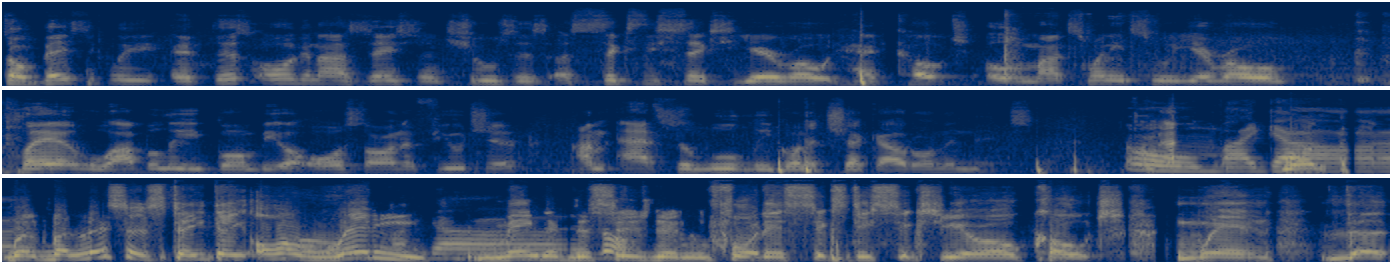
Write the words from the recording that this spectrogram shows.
So basically, if this organization chooses a 66 year old head coach over my 22 year old player, who I believe going to be an all star in the future, I'm absolutely going to check out on the Knicks. Oh my Well, god. but but listen, state they already Oh made a God. decision for this 66 year old coach when the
